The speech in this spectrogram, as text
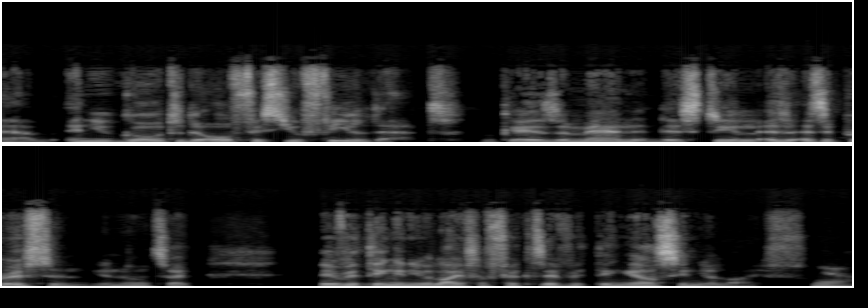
um, and you go to the office, you feel that. Okay, as a man, there's still as as a person, you know, it's like everything in your life affects everything else in your life. Yeah.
